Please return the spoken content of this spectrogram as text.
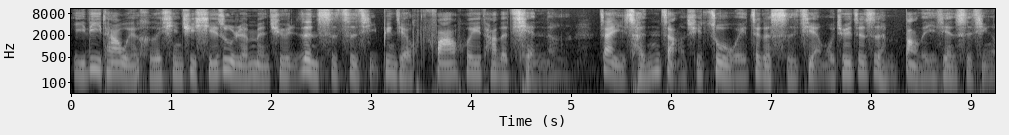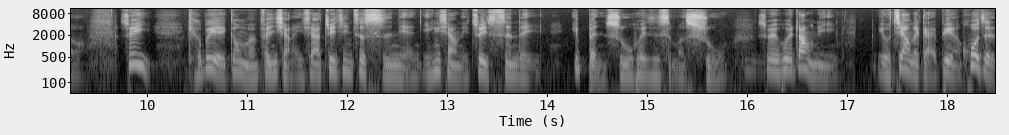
以利他为核心去协助人们去认识自己，并且发挥他的潜能，再以成长去作为这个实践。我觉得这是很棒的一件事情哦。所以可不可以跟我们分享一下最近这十年影响你最深的？一本书会是什么书？所以会让你有这样的改变，或者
